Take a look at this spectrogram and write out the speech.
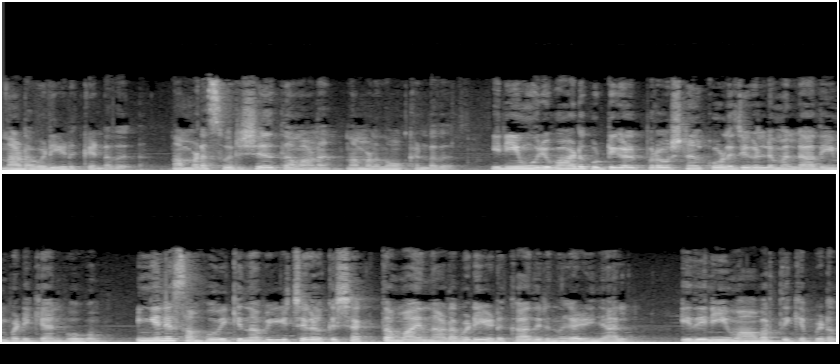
നടപടിയെടുക്കേണ്ടത്. നമ്മുടെ സുരക്ഷിതത്വമാണ് നമ്മൾ നോക്കേണ്ടത്. ഇനിയും ഒരുപാട് കുട്ടികൾ പ്രൊഫഷണൽ കോളേജുകളിലും അല്ലാതെയും പഠിക്കാൻ പോകും. ഇങ്ങനെ സംഭവിക്കുന്ന വീഴ്ചകൾക്ക് ശക്തമായ നടപടി എടുക്കാതിരുന്നു കഴിഞ്ഞാൽ ഇതിനിയും ആവർത്തിക്കപ്പെടും.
